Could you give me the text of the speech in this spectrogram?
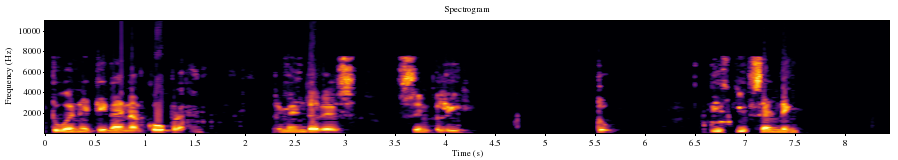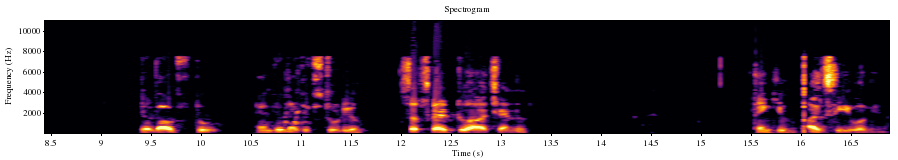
2 and 89 are co-prime. Remainder is simply 2. Please keep sending your doubts to MJ Magic Studio. Subscribe to our channel. Thank you. I'll see you again.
